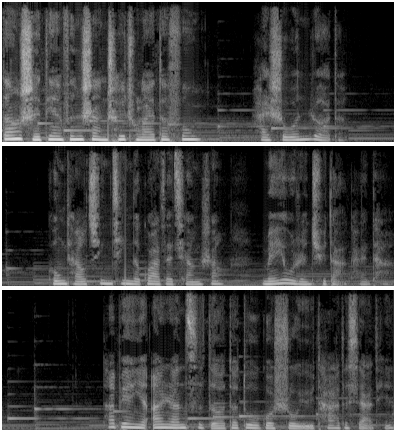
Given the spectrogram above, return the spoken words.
当时电风扇吹出来的风，还是温热的，空调静静地挂在墙上，没有人去打开它，它便也安然自得地度过属于它的夏天。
